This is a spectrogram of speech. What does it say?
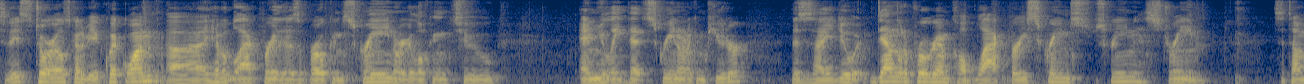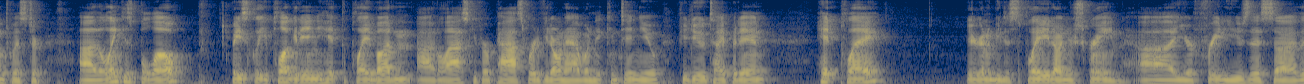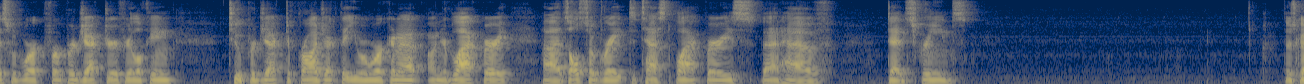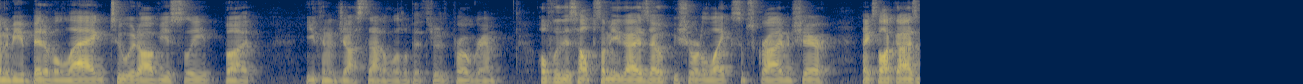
Today's tutorial is going to be a quick one. Uh, you have a BlackBerry that has a broken screen or you're looking to emulate that screen on a computer. This is how you do it. Download a program called BlackBerry Screen, Screen Stream. It's a tongue twister. Uh, the link is below. Basically, you plug it in, you hit the play button. Uh, it'll ask you for a password. If you don't have one, hit continue. If you do, type it in. Hit play. You're going to be displayed on your screen. Uh, you're free to use this. Uh, this would work for a projector if you're looking to project a project that you were working at on your BlackBerry. Uh, it's also great to test Blackberries that have dead screens. There's going to be a bit of a lag to it, obviously, but you can adjust that a little bit through the program. Hopefully this helps some of you guys out. Be sure to like, subscribe, and share. Thanks a lot, guys.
